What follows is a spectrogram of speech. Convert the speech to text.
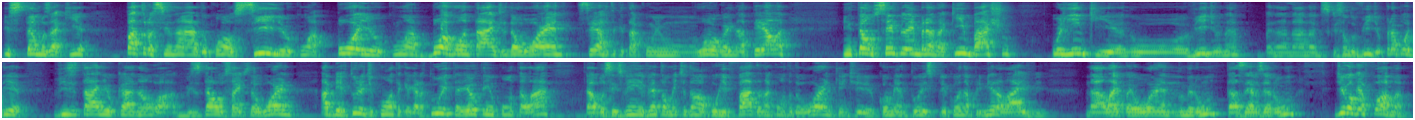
estamos aqui patrocinado, com auxílio, com apoio, com a boa vontade da Warren, certo? Que está com um logo aí na tela. Então, sempre lembrando, aqui embaixo, o link no vídeo, né? Na, na, na descrição do vídeo, para poder visitar ali o canal, visitar o site da Warren, abertura de conta que é gratuita, eu tenho conta lá, tá? Vocês vêm eventualmente dar uma borrifada na conta da Warren, que a gente comentou e explicou na primeira live, na Live by Warren número 1, tá? 001. De qualquer forma,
